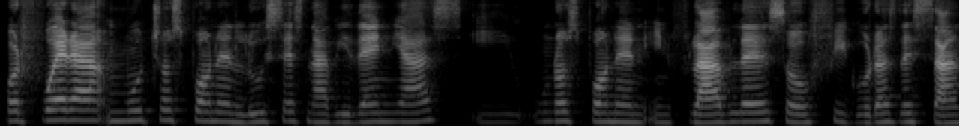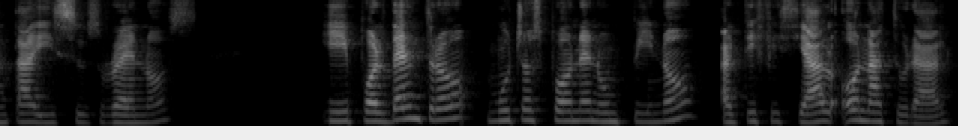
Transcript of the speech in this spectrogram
Por fuera muchos ponen luces navideñas y unos ponen inflables o figuras de Santa y sus renos. Y por dentro muchos ponen un pino artificial o natural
